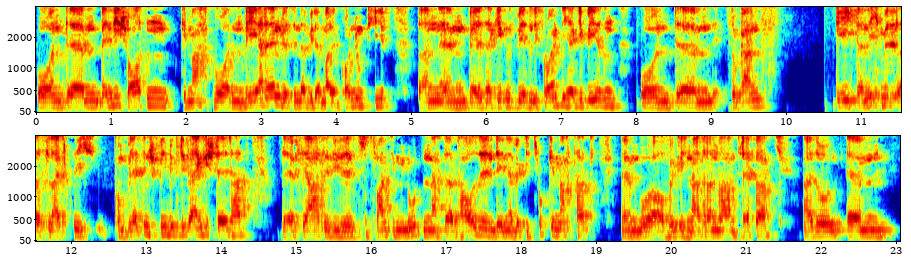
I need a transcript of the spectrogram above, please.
Und ähm, wenn die Chancen gemacht worden wären, wir sind da wieder mal im Konjunktiv, dann ähm, wäre das Ergebnis wesentlich freundlicher gewesen. Und ähm, so ganz gehe ich da nicht mit, dass Leipzig komplett den Spielbetrieb eingestellt hat. Der FCA hatte diese so 20 Minuten nach der Pause, in denen er wirklich Druck gemacht hat, ähm, wo er auch wirklich nah dran war am Treffer. Also ähm,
